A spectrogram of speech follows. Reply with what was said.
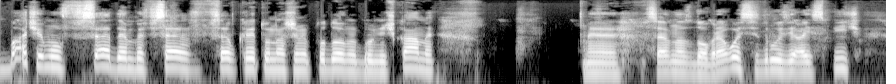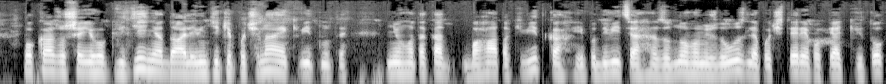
бачимо все, де все, все вкрито нашими плодовими брунючками. Е, все в нас добре. Ось, друзі, Peach. Покажу ще його квітіння далі. Він тільки починає квітнути. В нього така багата квітка, і подивіться, з одного міждоузля по 4 по 5 квіток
